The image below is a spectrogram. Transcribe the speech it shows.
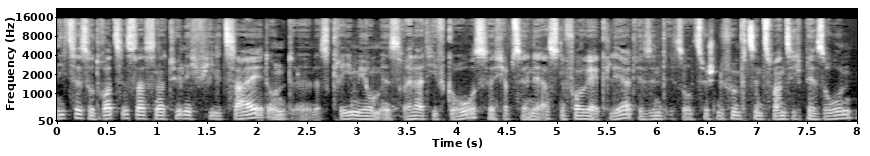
Nichtsdestotrotz ist das natürlich viel Zeit und äh, das Gremium ist relativ groß. Ich habe es ja in der ersten Folge erklärt. Wir sind so zwischen 15, 20 Personen.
